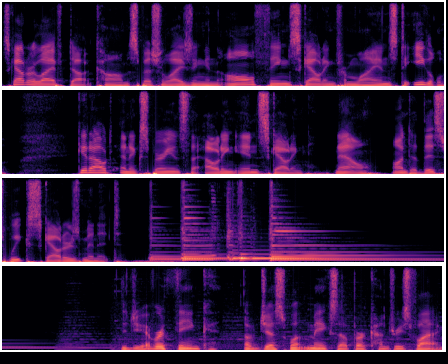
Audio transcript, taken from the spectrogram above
Scouterlife.com, specializing in all things scouting from lions to eagle. Get out and experience the outing in scouting. Now, on to this week's Scouters Minute. Did you ever think of just what makes up our country's flag?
